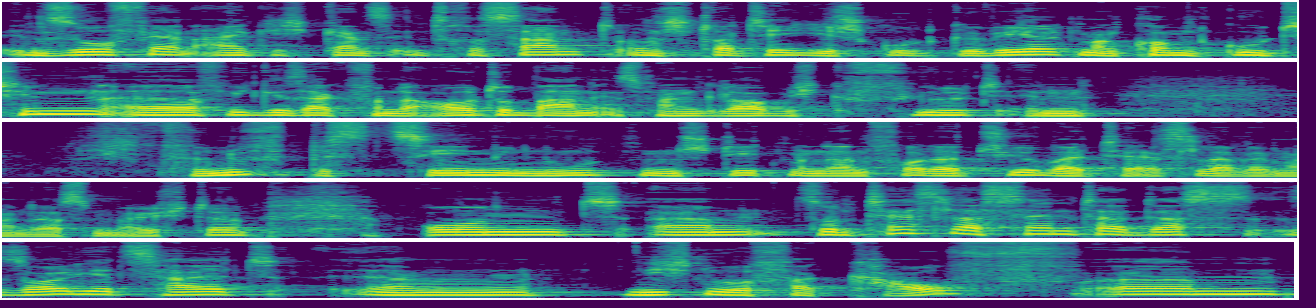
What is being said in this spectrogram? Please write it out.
insofern eigentlich ganz interessant und strategisch gut gewählt. Man kommt gut hin. Äh, wie gesagt, von der Autobahn ist man, glaube ich, gefühlt in fünf bis zehn Minuten steht man dann vor der Tür bei Tesla, wenn man das möchte. Und ähm, so ein Tesla Center, das soll jetzt halt ähm, nicht nur Verkauf ähm,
